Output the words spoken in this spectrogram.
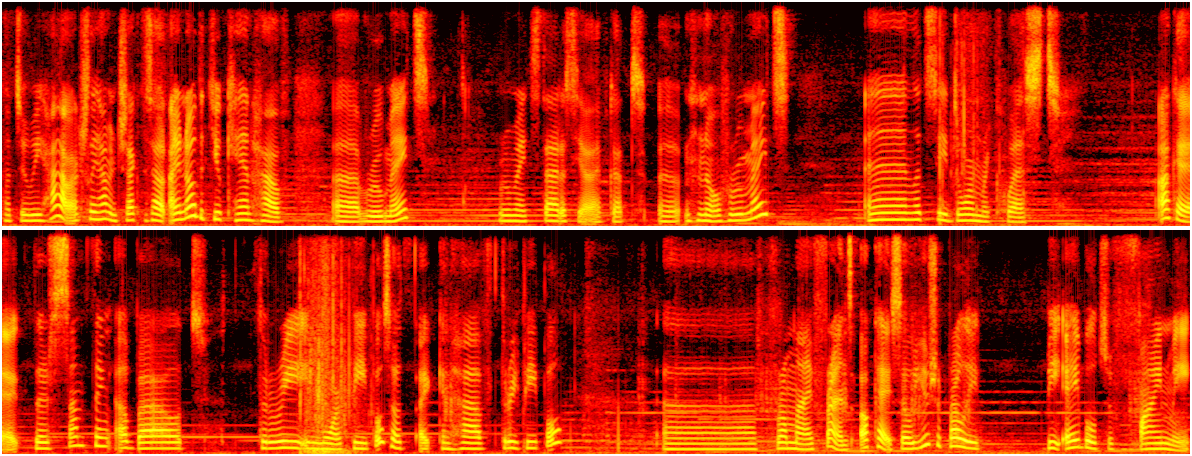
What do we have? Actually, haven't checked this out. I know that you can have uh, roommates. Roommate status, yeah, I've got uh, no roommates. And let's see, dorm request. Okay, there's something about three more people, so I can have three people uh, from my friends. Okay, so you should probably be able to find me.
